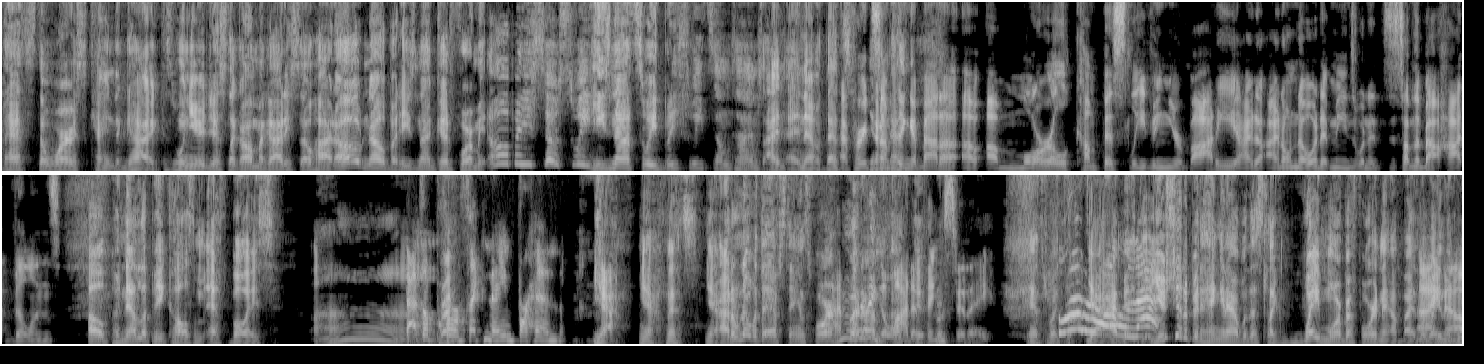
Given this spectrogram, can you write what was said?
That's the worst kind of guy. Because when you're just like, oh my god, he's so hot. Oh no, but he's not good for me. Oh, but he's so sweet. He's not sweet, but he's sweet sometimes. I I know that's. I've heard you know, something about a, a, a moral compass leaving your body. I don't, I don't know what it means when it's something about hot villains. Oh, Penelope calls them f boys. Ah, That's a Right. perfect name for him. Yeah, yeah, that's yeah. I don't know what the F stands for. I'm but, learning um, a lot uh, of things today. That's what. Yeah, I all bet that. you should have been hanging out with us like way more before now. By the I way, Like, know.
